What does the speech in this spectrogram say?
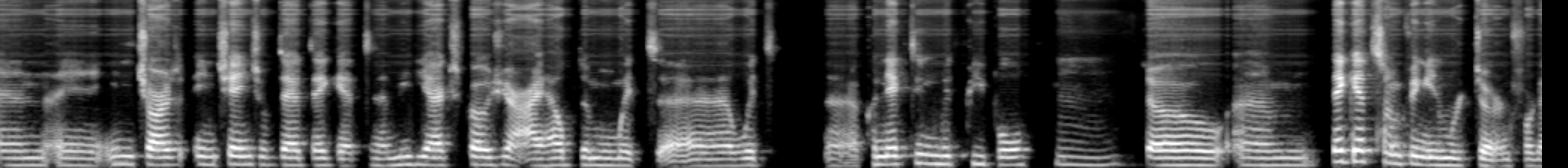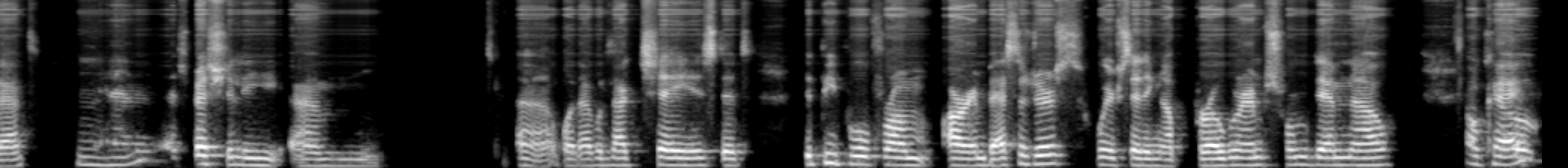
And uh, in charge, in change of that, they get uh, media exposure. I help them with uh, with uh, connecting with people. Mm. So um, they get something in return for that. Mm-hmm. And especially um, uh, what I would like to say is that the people from our ambassadors, we're setting up programs from them now. Okay. So,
